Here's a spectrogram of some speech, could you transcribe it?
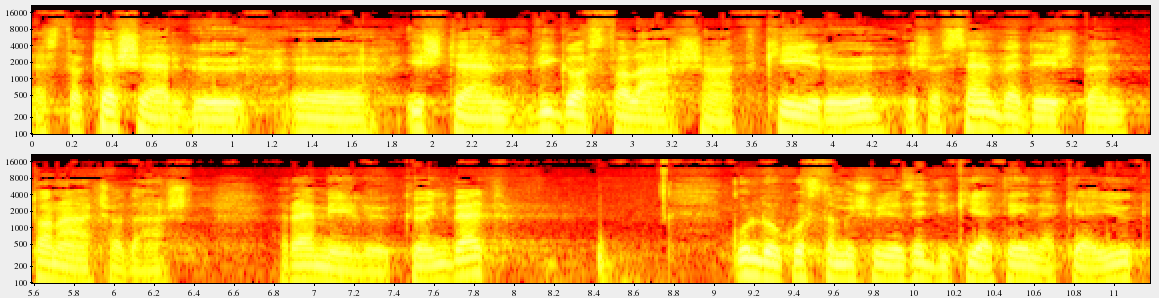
ezt a kesergő Isten vigasztalását kérő és a szenvedésben tanácsadást remélő könyvet. Gondolkoztam is, hogy az egyik ilyet énekeljük,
